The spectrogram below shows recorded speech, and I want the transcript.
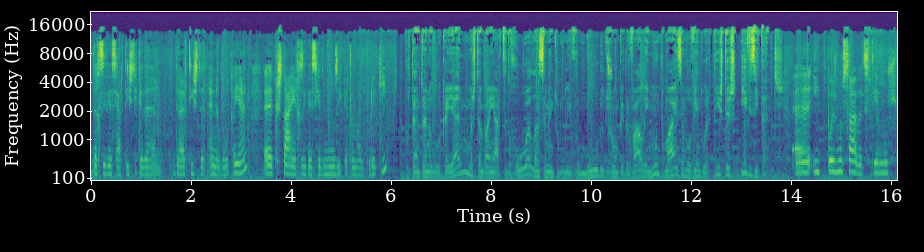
da residência artística da, da artista Ana Lua Caiano, uh, que está em residência de música também por aqui. Portanto, Ana Lua Caiano, mas também arte de rua, lançamento do livro Muro, de João Pedro Vale e muito mais envolvendo artistas e visitantes. Uh, e depois no sábado temos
